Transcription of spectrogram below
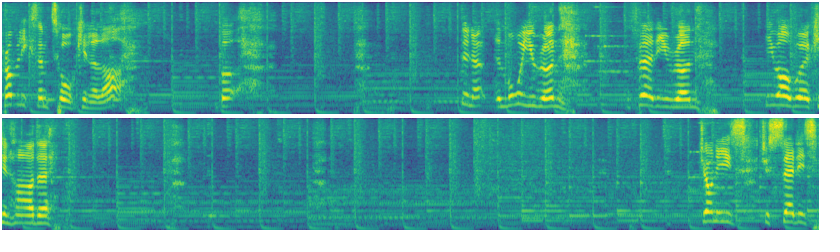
Probably because I'm talking a lot. But, you know, the more you run, the further you run, you are working harder. Johnny's just said his,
